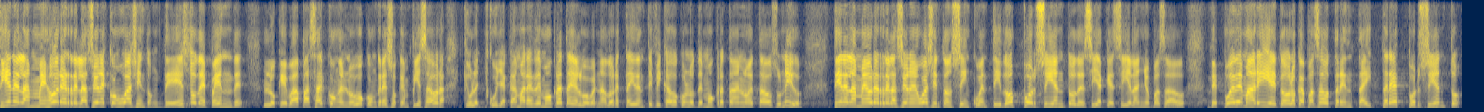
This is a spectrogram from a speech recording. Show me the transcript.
tiene las mejores relaciones con Washington. De eso depende lo que va a pasar con el nuevo Congreso que empieza ahora, cuya Cámara es demócrata y el gobernador está identificado con los demócratas en los Estados Unidos. Tiene las mejores relaciones en Washington. 52% decía que sí el año pasado. Después de María y todo lo que ha pasado, 33%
